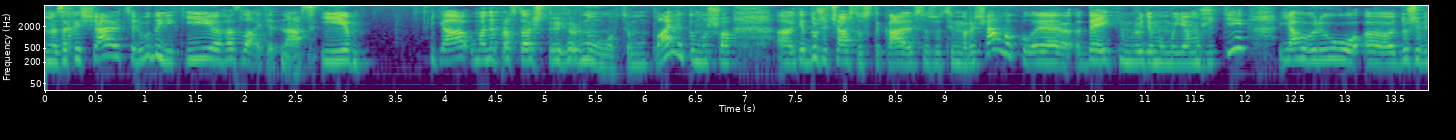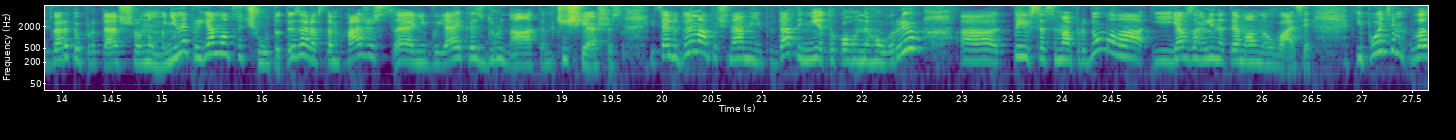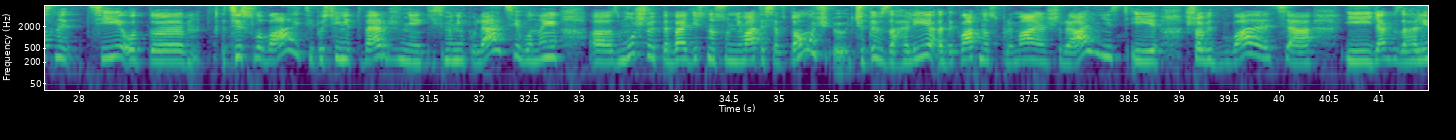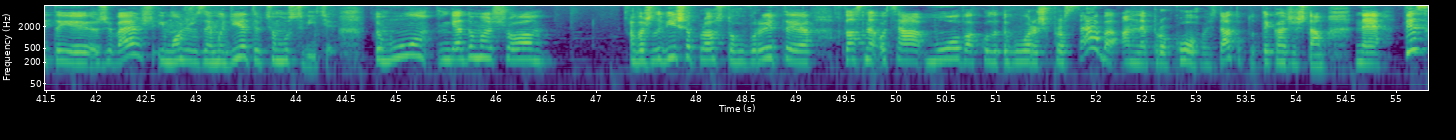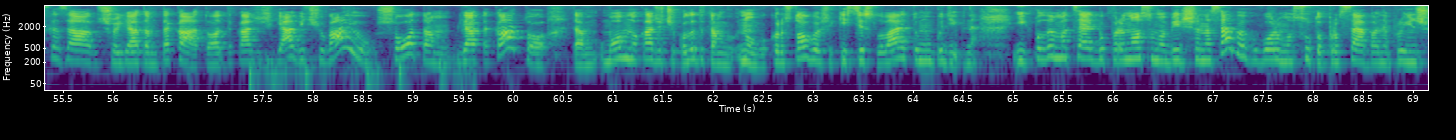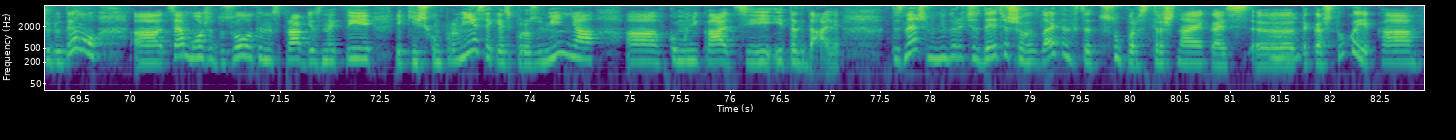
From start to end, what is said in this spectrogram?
захищаються люди, які газлатять нас і. Я у мене просто аж тригернуло в цьому плані, тому що е, я дуже часто стикаюся з цими речами, коли деяким людям у моєму житті я говорю е, дуже відверто про те, що ну мені неприємно це чути. Ти зараз там кажеш це, ніби я якась дурна там чи ще щось. І ця людина починає мені відповідати, ні, такого не говорив. Е, ти все сама придумала, і я взагалі не те мав на увазі. І потім, власне, ці от е, ці слова і ці постійні твердження, якісь маніпуляції, вони е, змушують змушують тебе дійсно сумніватися в тому, чи ти взагалі адекватно сприймаєш реальність і що відбувається, і як взагалі ти живеш і можеш взаємодіяти в цьому світі. Тому я думаю, що. Важливіше просто говорити, власне, оця мова, коли ти говориш про себе, а не про когось. Да? Тобто ти кажеш там не ти сказав, що я там така, то а ти кажеш, я відчуваю, що там я така, то там, умовно кажучи, коли ти там ну, використовуєш якісь ці слова і тому подібне. І коли ми це якби переносимо більше на себе, говоримо суто про себе, а не про іншу людину, це може дозволити насправді знайти якийсь компроміс, якесь порозуміння в комунікації і так далі. Ти знаєш, мені, до речі, здається, що газлайтинг це супер страшна якась е, mm-hmm. така штука, яка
